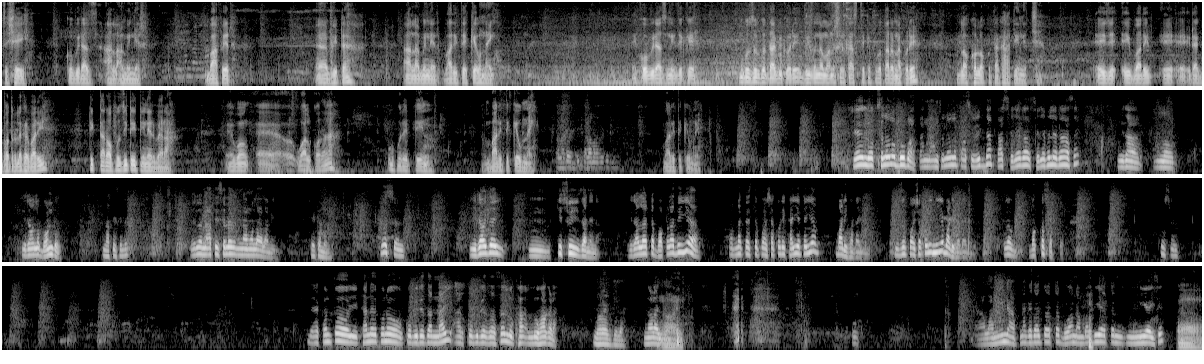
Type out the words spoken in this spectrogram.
হচ্ছে সেই কবিরাজ আল আমিনের বাপের ভিটা। আল আমিনের বাড়িতে কেউ নাই। এই কবিরাজ নিজেকে বুজুর্গ দাবি করে বিভিন্ন মানুষের কাছ থেকে প্রতারণা করে লক্ষ লক্ষ টাকা হাতিয়ে নিচ্ছে। এই যে এই বাড়ির এটা এক ভদ্রলোকের বাড়ি, ঠিক তার অপোজিটেই টিনের বেড়া। এবং ওয়াল করা উপরে টিন। বাড়িতে কেউ নাই। বাড়িতে কেউ নেই। সে লোক ছিল হলো বোবা তার নাম ছিল হলো পাশু তার ছেলেরা ছেলেফেলেরা আছে এরা হলো এরা হলো বন্ড নাতি ছেলে? এগুলো নাতি ছেলের নাম হলো আলামিন। সে কেমন? বুঝছেন? এরাও যে কিছুই জানে না। এরা হলো একটা বকলা দিয়ে আপনার কাছ থেকে পয়সা করি খাইয়ে টাইয়ে বাড়ি ফাটাই দেবে কিছু পয়সা করি নিয়ে বাড়ি ফাটাই দেবে এগুলো বক্ক চক্কর বুঝছেন? এখন তো এখানে কোনো কবিরাজার নাই আর কবিরাজ আছে লোহা লোহাগাড়া। নড়াইল জেলা। নড়াইল জেলা। আলামিন আপনাকে হয়তো একটা ভুয়া নাম্বার দিয়ে একটা নিয়ে আইছে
